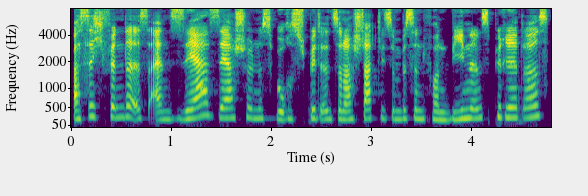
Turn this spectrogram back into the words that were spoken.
Was ich finde, ist ein sehr, sehr schönes Buch. Es spielt in so einer Stadt, die so ein bisschen von Wien inspiriert ist.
